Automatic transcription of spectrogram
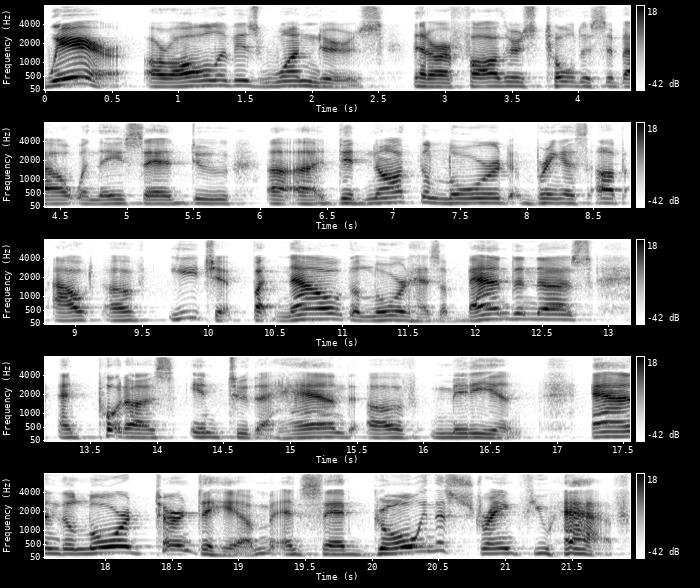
Where are all of his wonders that our fathers told us about when they said, Do, uh, uh, Did not the Lord bring us up out of Egypt? But now the Lord has abandoned us and put us into the hand of Midian. And the Lord turned to him and said, Go in the strength you have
